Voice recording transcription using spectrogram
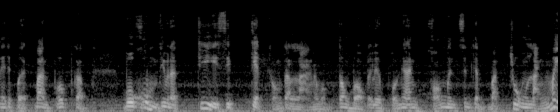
นี่ยจะเปิดบ้านพบกับโบคุมที่อันดับที่ 17 ของตารางนะผมต้องบอกได้เลยผลงานของมืนเส้นกับบัตรช่วงหลังไม่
